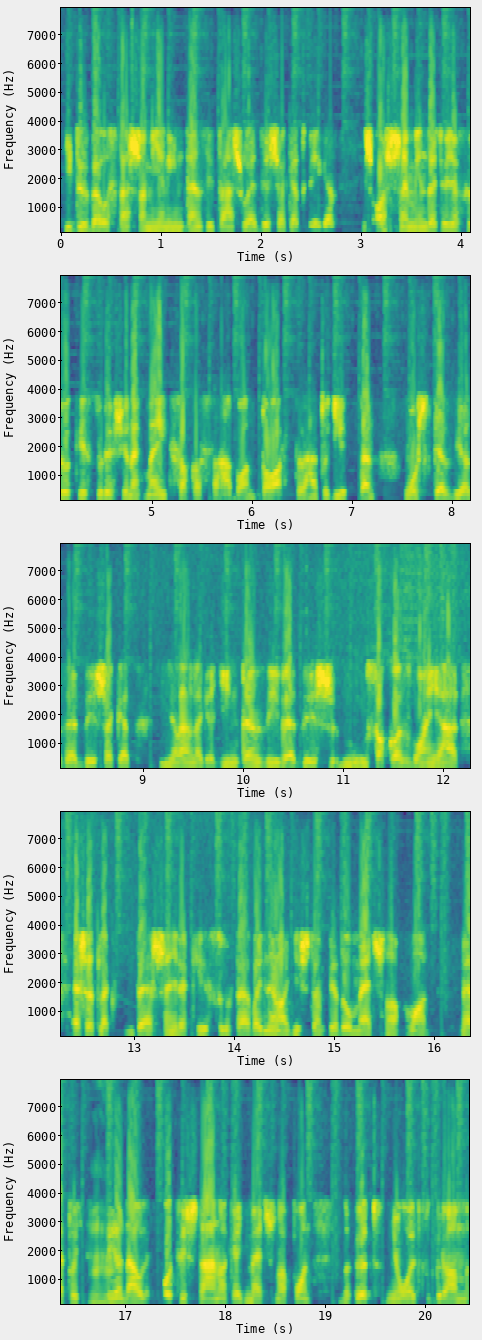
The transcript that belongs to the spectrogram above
időbeosztásra, milyen intenzitású edzéseket végez, és az sem mindegy, hogy a fölkészülésének melyik szakaszában tart, tehát hogy éppen most kezdi az edzéseket, jelenleg egy intenzív edzés szakaszban jár, esetleg versenyre készül fel, vagy ne adj Isten, például meccsnap van, mert hogy uh-huh. például egy focistának egy meccsnapon 5-8 g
